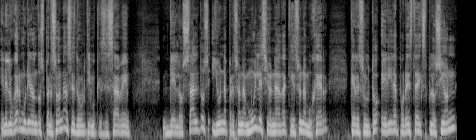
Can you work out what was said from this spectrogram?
En el lugar murieron dos personas, es lo último que se sabe de los saldos y una persona muy lesionada que es una mujer que resultó herida por esta explosión,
